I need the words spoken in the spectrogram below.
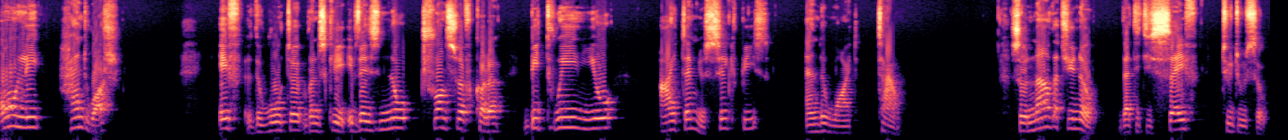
Only hand wash if the water runs clear, if there is no transfer of color between your item, your silk piece, and the white towel. So now that you know that it is safe to do so,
